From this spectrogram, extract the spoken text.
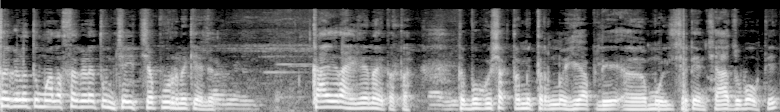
सगळं तुम्हाला सगळ्या तुमच्या इच्छा पूर्ण केल्या काय राहिले नाहीत आता. तर बघू शकता मित्रांनो हे आपले अं, मोहिलचे त्यांचे आजोबा होते.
